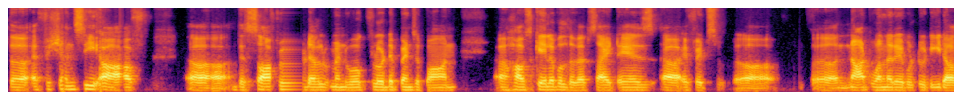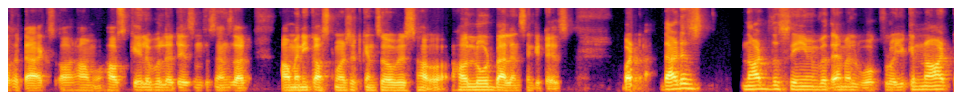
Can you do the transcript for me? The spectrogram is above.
the efficiency of uh, the software development workflow depends upon uh, how scalable the website is, uh, if it's uh, uh, not vulnerable to DDoS attacks, or how, how scalable it is in the sense that how many customers it can service, how, how load balancing it is. But that is not the same with ML workflow. You cannot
